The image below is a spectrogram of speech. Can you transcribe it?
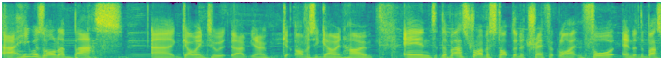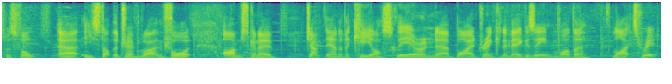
Uh, he was on a bus uh, going to, uh, you know, obviously going home, and the bus driver stopped at a traffic light and thought, and the bus was full. Uh, he stopped the traffic light and thought, oh, I'm just going to jump down to the kiosk there and uh, buy a drink and a magazine while the light's red.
